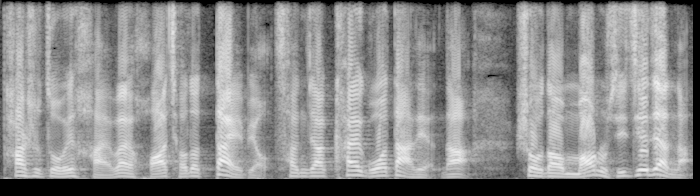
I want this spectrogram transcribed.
他是作为海外华侨的代表参加开国大典的，受到毛主席接见的。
